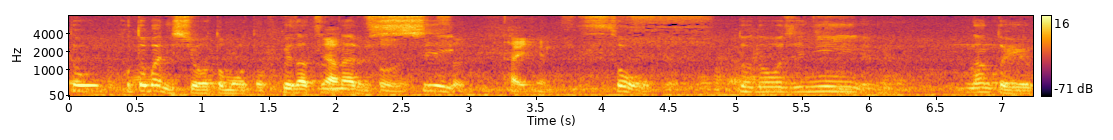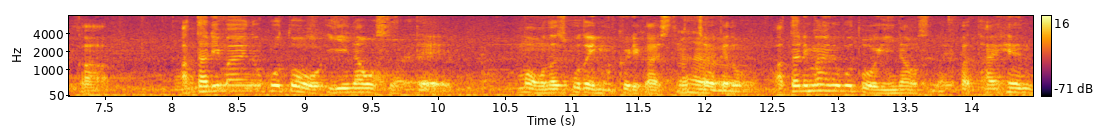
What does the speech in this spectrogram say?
と言葉にしようと思うと複雑になるし大変そう。と同時になんというか当たり前のことを言い直すって、まあ、同じことを今繰り返して言っちゃうけど、うん。当たり前のことを言い直すのはやっぱ大変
